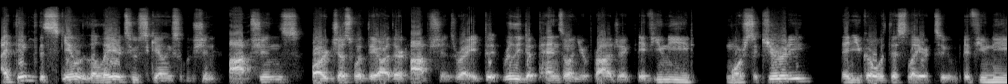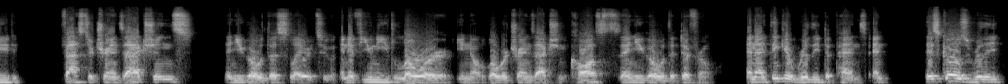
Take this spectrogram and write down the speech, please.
I think the scale the layer two scaling solution options are just what they are. They're options, right? It, it really depends on your project. If you need more security, then you go with this layer two. If you need faster transactions, then you go with this layer two. And if you need lower, you know, lower transaction costs, then you go with a different one. And I think it really depends. And this goes really,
